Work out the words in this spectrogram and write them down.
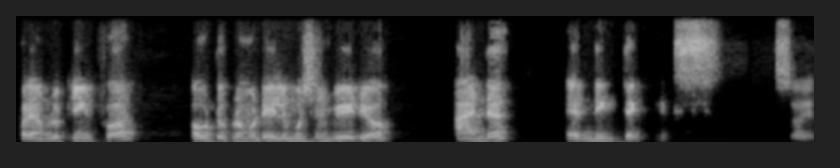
But I'm looking for how to promote Dailymotion video and uh, earning techniques. So yeah.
